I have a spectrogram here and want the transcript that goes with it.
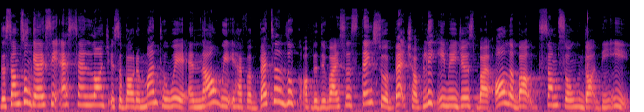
The Samsung Galaxy S10 launch is about a month away and now we have a better look of the devices thanks to a batch of leaked images by allaboutsamsung.de.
